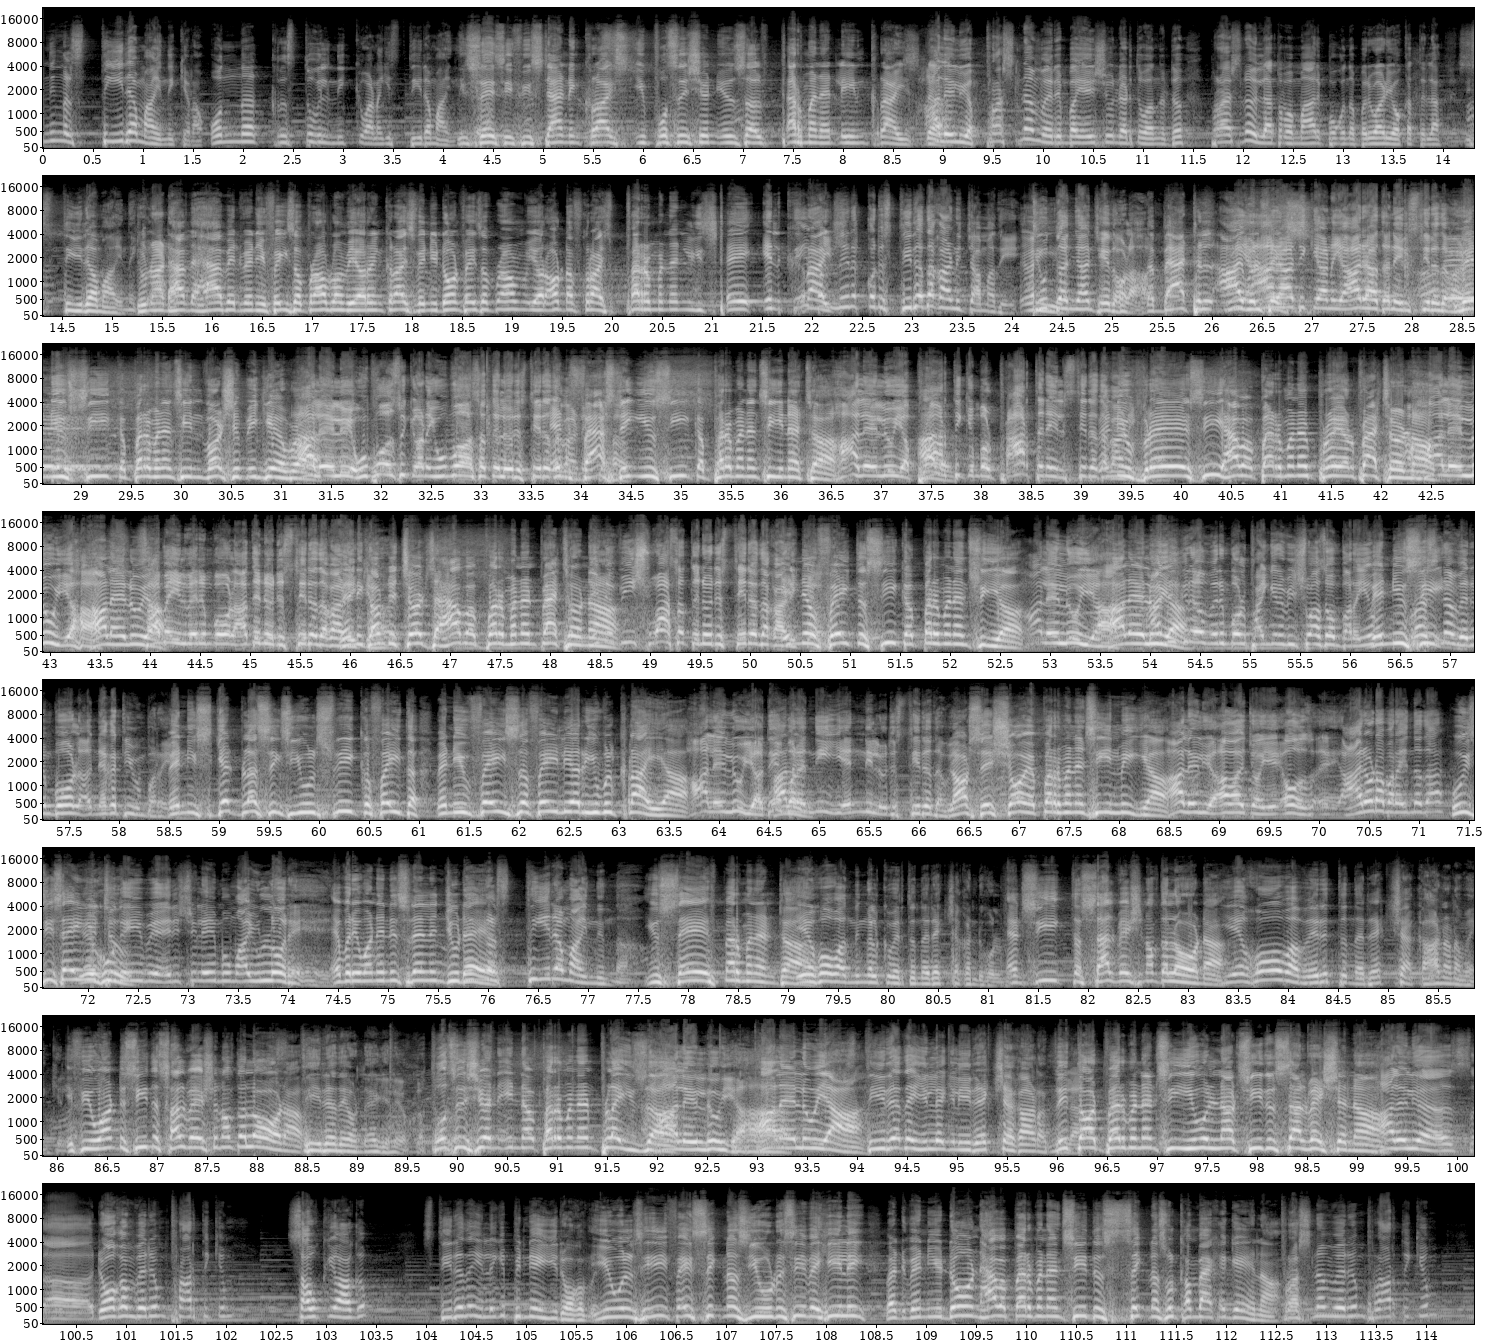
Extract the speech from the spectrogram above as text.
നിങ്ങൾ സ്ഥിരമായി നിൽക്കണം ഒന്ന് ക്രിസ്തുവിൽ നിൽക്കുവാണെങ്കിൽ സ്ഥിരമായി He says, if you stand in Christ, you position yourself permanently in Christ. Hallelujah. പ്രശ്നം വരുമ്പോൾ യേശുവിന്റെ അടുത്ത് വന്നിട്ട് പ്രശ്നം മാറി മാറിപ്പോകുന്ന പരിപാടി ഒക്കത്തില്ല സ്ഥിരമായി Do not have the habit when you face a problem, you are in Christ. When you don't face a problem, you are out of Christ. Permanently stay in ദൈവം Christ. നിനക്കൊരു സ്ഥിരത കാണിച്ചാ മതി യുദ്ധം ഞാൻ ചെയ്തോളാം The battle I നീ will face. ആരാധിക്കുകയാണ് ഈ ആരാധനയിൽ സ്ഥിരത വേണം. When you seek a permanency in worshiping here, brother. Hallelujah. ഉപവസിക്കുകയാണ് ഈ ഉപവാസത്തിൽ ഒരു സ്ഥിരത in കാണിക്കണം. fasting, you seek a permanency in it. uh. Hallelujah. പ്രാർത്ഥിക്കുമ്പോൾ പ്രാർത്ഥനയിൽ സ്ഥിരത When you കാണിക്കണം. pray, see, have a permanent prayer pattern. uh. Hallelujah. Hallelujah. സഭയിൽ വരുമ്പോൾ അതിനൊരു സ്ഥിരത When you come കാണിക്കണം to church, have a permanent pattern. നിന്റെ uh. വിശ്വാസത്തിന് ഒരു സ്ഥിരത In your കാണിക്കണം faith, to seek a permanency. uh. Hallelujah. Hallelujah. അനുഗ്രഹം വരുമ്പോൾ ഭയങ്കര വിശ്വാസവും പറയും When you see- പ്രശ്നം വരുമ്പോൾ നെഗറ്റീവും പറയും When you get blessings, you will seek a faith. When you face a failure, you will cry. uh. Hallelujah. ദൈവം പറയും, നീ എന്നിൽ ഒരു സ്ഥിരത വേണം. Lord says, show a permanency in me. uh. Hallelujah. ആ വായിച്ചോ? ഏ- ഓ ഏ, ആരോടാ പറയുന്നത് Who is he saying it to? യഹൂദയും എരിശിലേമുമായുള്ളവരെ Everyone in Israel and നിങ്ങൾ Judea. സ്ഥിരമായി നിന്ന You say permanent. uh, യഹോവ നിങ്ങൾക്ക് വരുത്തുന്ന രക്ഷ കണ്ടുകൊള്ളും and seek the salvation of the Lord. uh. യഹോവ വരുത്തുന്ന രക്ഷ കാണണമെങ്കിൽ If you want to see the salvation of the Lord, uh, സ്ഥിരത ഉണ്ടെങ്കിലേ ഒക്കൂ. position in a permanent place. uh. Hallelujah. Hallelujah. സ്ഥിരതയില്ലെങ്കിൽ ഈ രക്ഷ കാണത്തില്ല Without permanency, you will not see the salvation. uh. Hallelujah. സ- ആ, രോഗം വരും പ്രാർത്ഥിക്കും സൗഖ്യമാകും സ്ഥിരതയില്ലെങ്കിൽ പിന്നെ ഈ രോഗം വരും. You will see face sickness, you will receive a healing, but when you don't have a permanency, the sickness will come back again. uh. പ്രശ്നം വരും പ്രാർത്ഥിക്കും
